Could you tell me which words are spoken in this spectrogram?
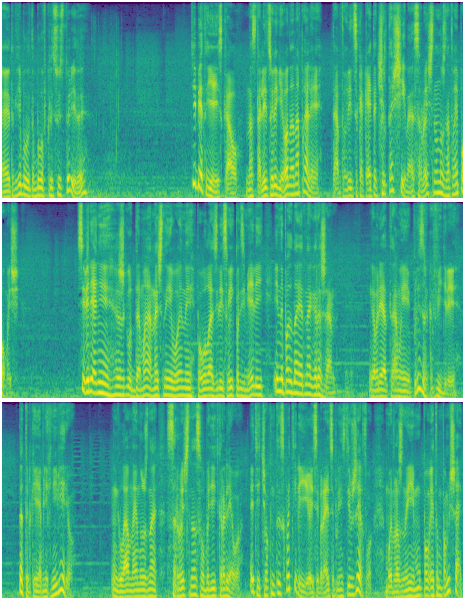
А это где было? Это было в колесу истории, да? Тебе-то я искал. На столицу Легиона напали. Там творится какая-то чертовщина. Срочно нужна твоя помощь. Северяне жгут дома, ночные воины повылазили из своих подземелий и нападают на горожан. Говорят, там и призраков видели. Да только я в них не верю. Главное, нужно срочно освободить королеву. Эти чокнутые схватили ее и собираются принести в жертву. Мы должны ему этому помешать.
